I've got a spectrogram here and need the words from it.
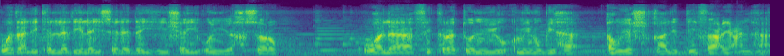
وذلك الذي ليس لديه شيء يخسره ولا فكرة يؤمن بها أو يشقى للدفاع عنها.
